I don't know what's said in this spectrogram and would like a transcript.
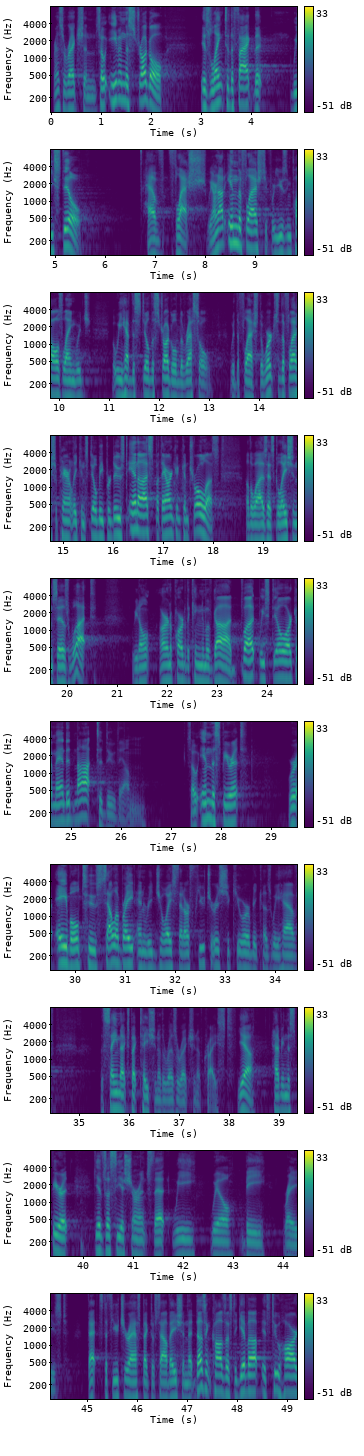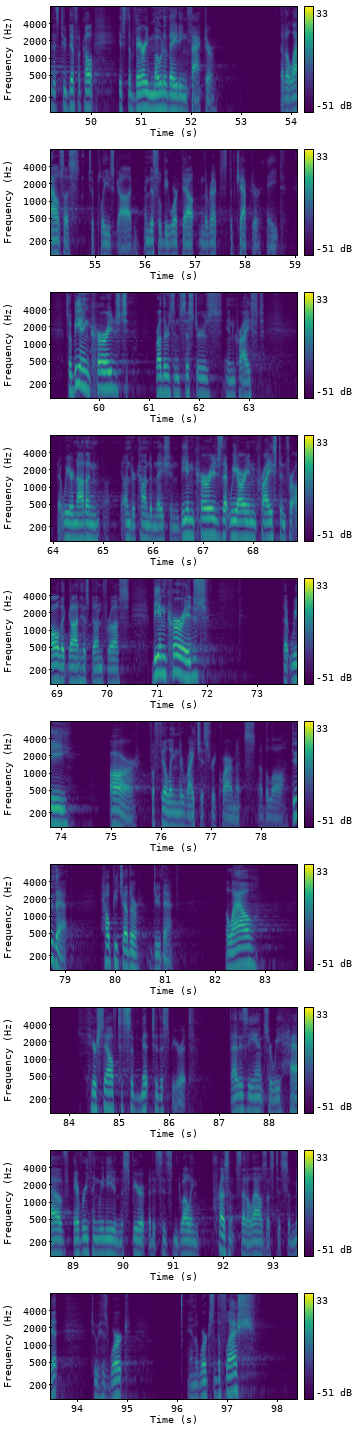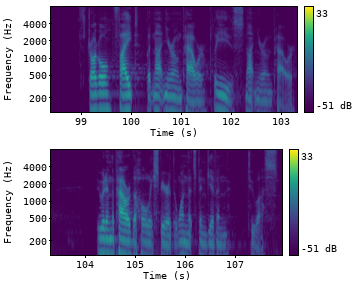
Resurrection. So even the struggle is linked to the fact that we still have flesh. We are not in the flesh, if we're using Paul's language but we have the, still the struggle, the wrestle with the flesh. The works of the flesh apparently can still be produced in us, but they aren't going to control us. Otherwise, as Galatians says, what? We don't aren't a part of the kingdom of God, but we still are commanded not to do them. So in the spirit, we're able to celebrate and rejoice that our future is secure because we have the same expectation of the resurrection of Christ. Yeah, having the spirit gives us the assurance that we will be raised. That's the future aspect of salvation that doesn't cause us to give up. It's too hard, it's too difficult. It's the very motivating factor that allows us to please God. And this will be worked out in the rest of chapter 8. So be encouraged, brothers and sisters in Christ, that we are not un- under condemnation. Be encouraged that we are in Christ and for all that God has done for us. Be encouraged that we are fulfilling the righteous requirements of the law. Do that. Help each other do that. Allow yourself to submit to the Spirit. That is the answer. We have everything we need in the Spirit, but it's His indwelling presence that allows us to submit to His work and the works of the flesh, struggle, fight, but not in your own power. Please, not in your own power. Do it in the power of the Holy Spirit, the one that's been given to us.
